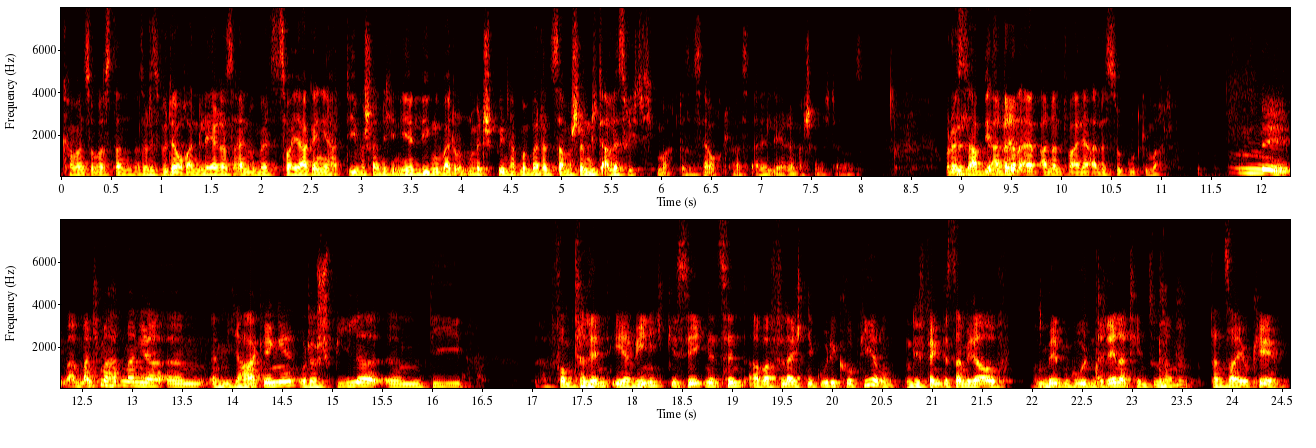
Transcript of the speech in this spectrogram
kann man sowas dann, also das wird ja auch eine Lehre sein, wenn man jetzt zwei Jahrgänge hat, die wahrscheinlich in ihren Ligen weit unten mitspielen, hat man bei der Zusammenstellung nicht alles richtig gemacht. Das ist ja auch klar, das ist eine Lehre wahrscheinlich daraus. Oder das, haben die anderen, anderen Vereine alles so gut gemacht? Nee, manchmal hat man ja ähm, ähm, Jahrgänge oder Spieler, ähm, die vom Talent eher wenig gesegnet sind, aber vielleicht eine gute Gruppierung. Und die fängt es dann wieder auf mit einem guten Trainerteam zusammen. Dann sei okay,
